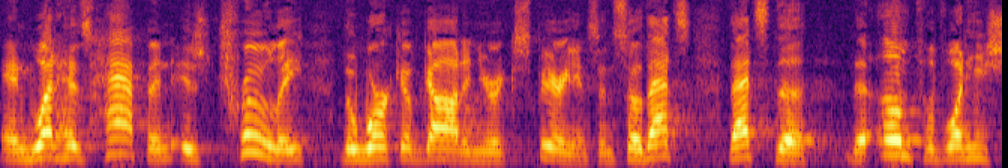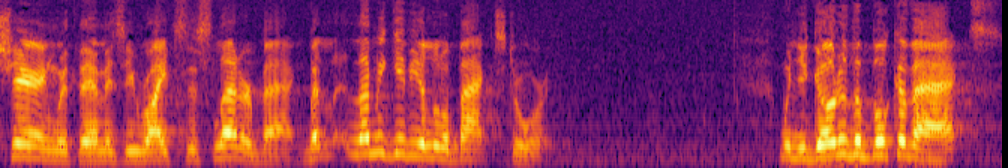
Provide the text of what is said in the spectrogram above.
and what has happened is truly the work of God in your experience. And so that's, that's the, the umph of what he's sharing with them as he writes this letter back. But let me give you a little backstory. When you go to the book of Acts,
